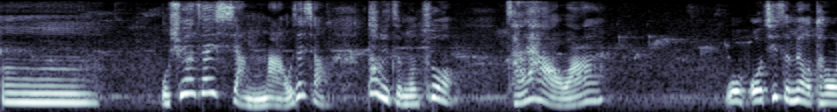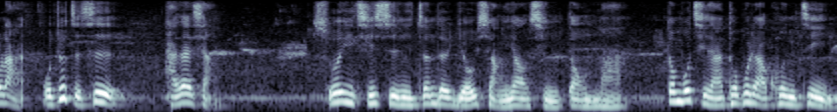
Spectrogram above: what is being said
嗯，我需要在想嘛，我在想到底怎么做才好啊。我我其实没有偷懒，我就只是还在想。所以其实你真的有想要行动吗？动不起来，脱不了困境。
